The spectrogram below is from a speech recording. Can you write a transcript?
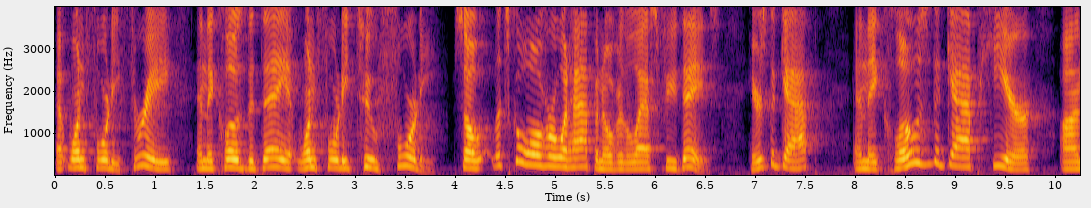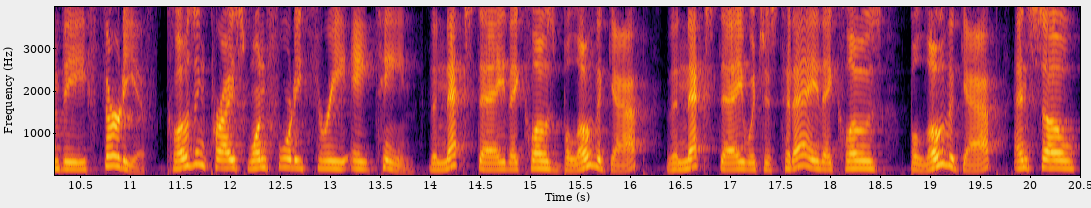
at 143, and they closed the day at 142.40. So let's go over what happened over the last few days. Here's the gap and they closed the gap here on the 30th. Closing price 143.18. The next day they close below the gap. The next day, which is today, they close below the gap. And so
